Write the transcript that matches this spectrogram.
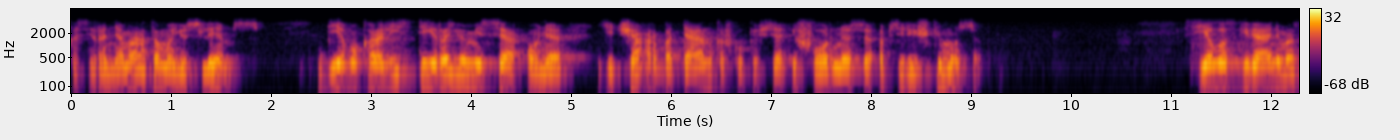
kas yra nematoma jūslėms. Dievo karalystė yra jumise, o ne ji čia arba ten kažkokiuose išoriniuose apsireiškimuose. Sielos gyvenimas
